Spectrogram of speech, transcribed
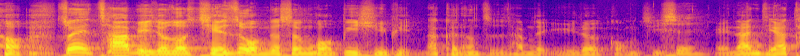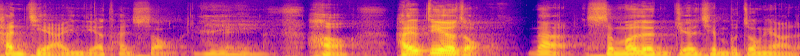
好？所以差别就是说，钱是我们的生活必需品，那可能只是他们的娱乐工具。是，哎，那你得要探假，你得要探送。哎，好，还有第二种，那什么人觉得钱不重要呢？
